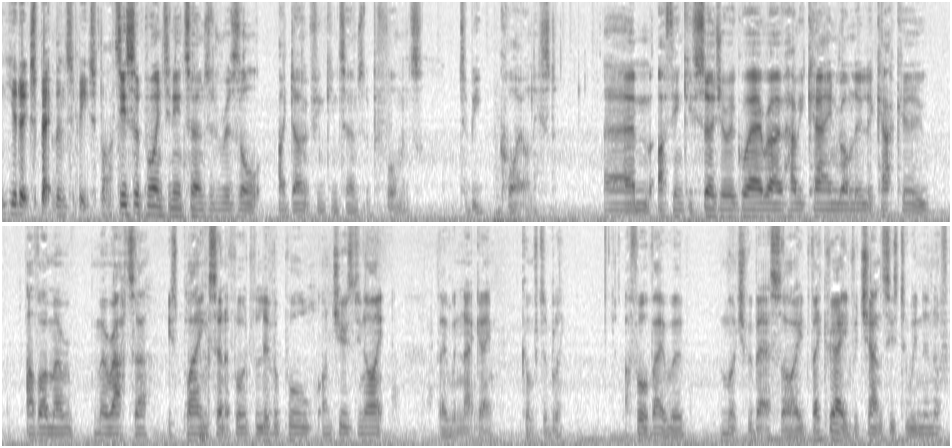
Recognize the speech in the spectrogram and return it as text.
you'd expect them to beat Spartak. Disappointing in terms of the result, I don't think in terms of the performance, to be quite honest. Um, I think if Sergio Aguero, Harry Kane, Romelu Lukaku, Alvaro Morata is playing centre forward for Liverpool on Tuesday night, they win that game comfortably. I thought they were much of a better side. They created the chances to win enough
